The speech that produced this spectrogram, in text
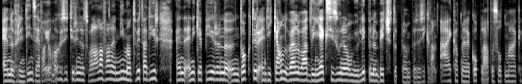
En een vriendin zei van, joh, maar je zit hier in het walala van en niemand weet dat hier. En, en ik heb hier een, een dokter en die kan wel wat injecties doen om je lippen een beetje te plumpen. Dus ik van, ah, ik had mijn kop laten zot maken.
